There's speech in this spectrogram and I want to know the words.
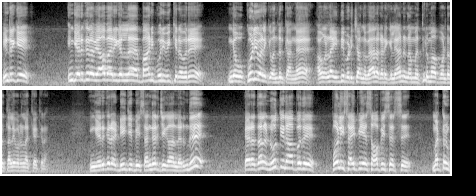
இன்றைக்கு இங்கே இருக்கிற வியாபாரிகளில் பானிபூரி விற்கிறவர் இங்கே கூலி வேலைக்கு வந்திருக்காங்க. அவங்கெல்லாம் ஹிந்தி படித்தாங்க வேலை கிடைக்கலையான்னு நம்ம திருமா போன்ற தலைவரெல்லாம் கேட்குறேன் இங்கே இருக்கிற டிஜிபி சங்கர்ஜிகாலிருந்து ஏறத்தாழ நூற்றி நாற்பது போலீஸ் ஐபிஎஸ் ஆஃபீஸர்ஸு மற்றும்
